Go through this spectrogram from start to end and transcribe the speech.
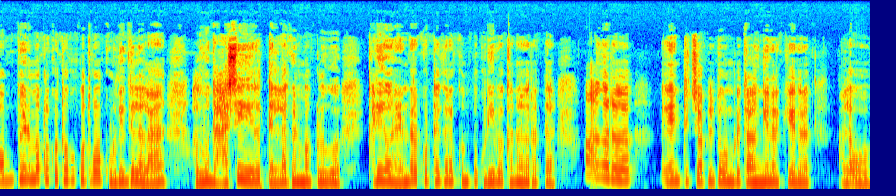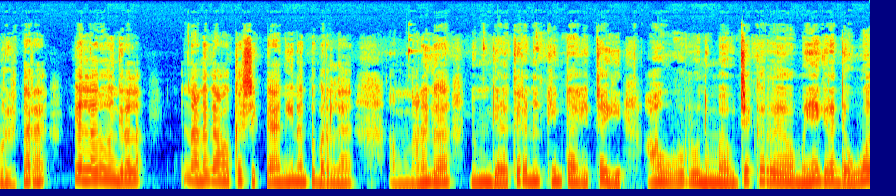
ಒಬ್ಬ ಹೆಣ್ಮಕ್ಳು ಕೊಟ್ಟು ಕುತ್ಕೊಂಡು ಕುಡಿದಿಲ್ಲಲ್ಲ ಅದೊಂದು ಆಸೆ ಇರುತ್ತೆ ಎಲ್ಲ ಗಂಡ್ಮಕ್ಳಿಗೂ. ಕಡೆಗೆ ಅವ್ರ ಹೆಂಡ್ರ ಕೊಟ್ಟಾಗ ಕುಂತು ಕುಡಿಬೇಕು ಅನ್ನೋದಿರುತ್ತೆ. ಆಗಲ್ಲ ಎಂಟು ಚಾಕ್ಲೇಟ್ ತೊಗೊಂಡ್ಬಿಡ್ತಾ ಹಂಗೇನಾರು ಕೇಳಿದ್ರೆ. ಅಲ್ಲ, ಒಬ್ರು ಇರ್ತಾರೆ, ಎಲ್ಲರೂ ಹಂಗಿರಲ್ಲ. ನನಗೆ ಅವಕಾಶ ಸಿಕ್ತ ನೀನಂತೂ ಬರಲ್ಲ. ನನಗೆ ನಿಮ್ಮ ಗೆಳತಿಯರ ಅನ್ನೋದಕ್ಕಿಂತ ಹೆಚ್ಚಾಗಿ ಆ ಊರು, ನಿಮ್ಮ ವಿಜಯಕರ ಮೈಯಾಗಿರೋ ದೆವ್ವ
